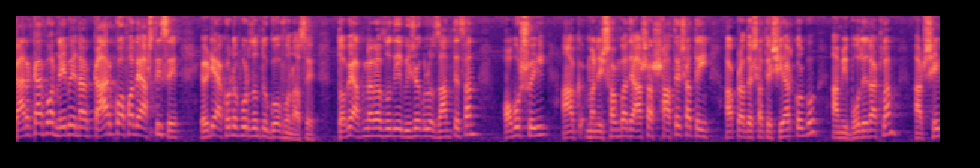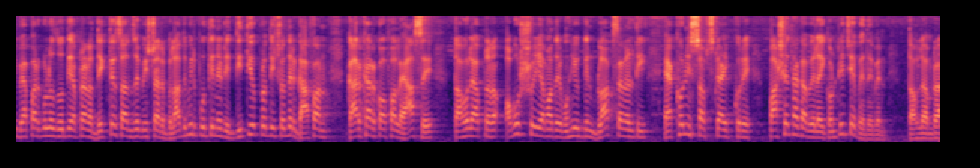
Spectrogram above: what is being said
কার কার পর নেবেন আর কার কপালে আসতেছে, এটি এখনও পর্যন্ত গোপন আছে। তবে আপনারা যদি এই বিষয়গুলো জানতে চান অবশ্যই মানে সংবাদে আসার সাথে সাথেই আপনাদের সাথে শেয়ার করব। আমি বলে রাখলাম। আর সেই ব্যাপারগুলো যদি আপনারা দেখতে চান যে মিস্টার ভ্লাদিমির পুতিনের এই দ্বিতীয় প্রতিশোধের গাফান কার কার কপালে আছে, তাহলে আপনারা অবশ্যই আমাদের মহিউদ্দিন ব্লগ চ্যানেলটি এখনই সাবস্ক্রাইব করে পাশে থাকা বেলাইকনটি চেপে দেবেন। তাহলে আমরা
